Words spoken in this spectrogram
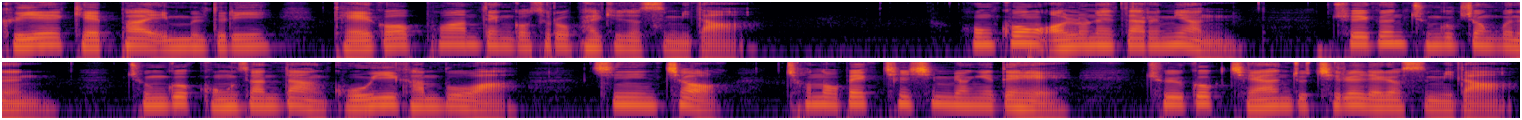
그의 계파 인물들이 대거 포함된 것으로 밝혀졌습니다. 홍콩 언론에 따르면 최근 중국 정부는 중국 공산당 고위 간부와 친인척 1,570명에 대해 출국 제한 조치를 내렸습니다.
